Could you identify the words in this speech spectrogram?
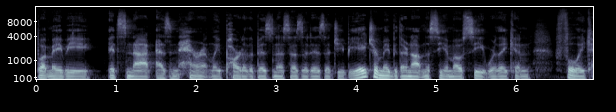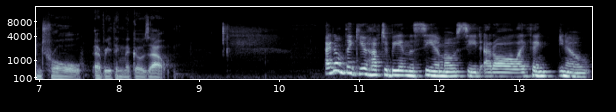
but maybe it's not as inherently part of the business as it is at GBH or maybe they're not in the CMO seat where they can fully control everything that goes out I don't think you have to be in the CMO seat at all. I think, you know,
